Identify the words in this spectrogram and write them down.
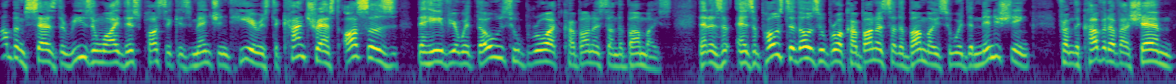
Malbim says the reason why this pasuk is mentioned here is to contrast Asa's behavior with those who brought karbanos on the bamais. That as, as opposed to those who brought karbanos on the bamais, who were diminishing from the kavod of Hashem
